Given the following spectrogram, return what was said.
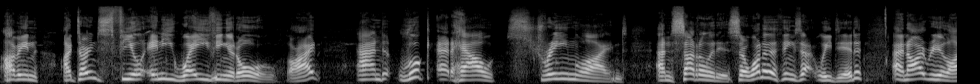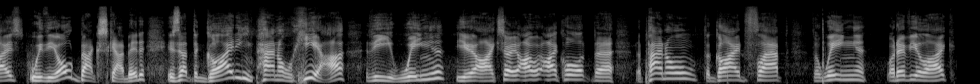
I mean, I don't feel any waving at all, all right? And look at how streamlined and subtle it is. So one of the things that we did, and I realized with the old back scabbard, is that the guiding panel here, the wing, yeah, like so I, I call it the, the panel, the guide flap, the wing, whatever you like,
